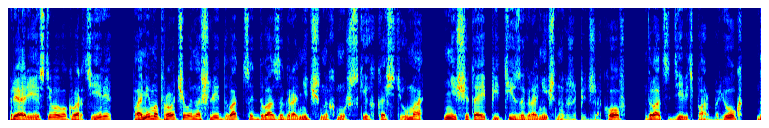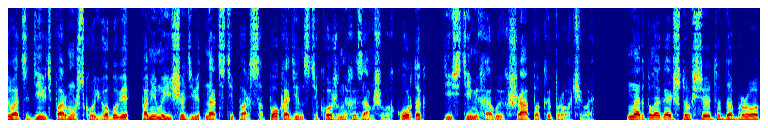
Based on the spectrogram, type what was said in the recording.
При аресте в его квартире, помимо прочего, нашли 22 заграничных мужских костюма, не считая пяти заграничных же пиджаков, 29 пар брюк, 29 пар мужской обуви, помимо еще 19 пар сапог, 11 кожаных и замшевых курток, 10 меховых шапок и прочего. Надо полагать, что все это добро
